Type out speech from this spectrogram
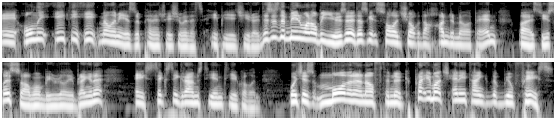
uh, only 88mm of penetration with its APHE round. This is the main one I'll be using. It does get solid shot with a 100mm pen, but it's useless, so I won't be really bringing it. A 60 grams TNT equivalent, which is more than enough to nuke pretty much any tank that we'll face.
